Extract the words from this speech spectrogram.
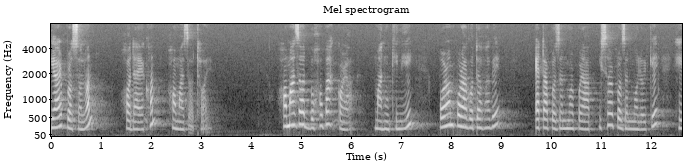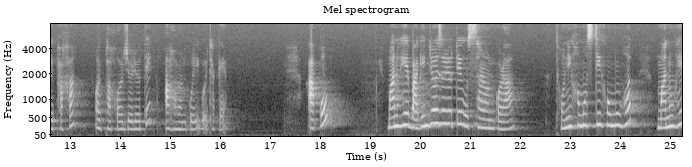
ইয়াৰ প্ৰচলন সদায় এখন সমাজত হয়। সমাজত বসবাস কৰা মানুহখিনিয়েই পৰম্পৰাগতভাৱে এটা প্ৰজন্মৰ পৰা পিছৰ প্ৰজন্মলৈকে সেই ভাষা অভ্যাসৰ জৰিয়তে আহৰণ কৰি গৈ থাকে। আকৌ মানুহে বাগিন্দ্ৰৰ জৰিয়তে উচ্চাৰণ কৰা ধ্বনি সমষ্টিসমূহত মানুহে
